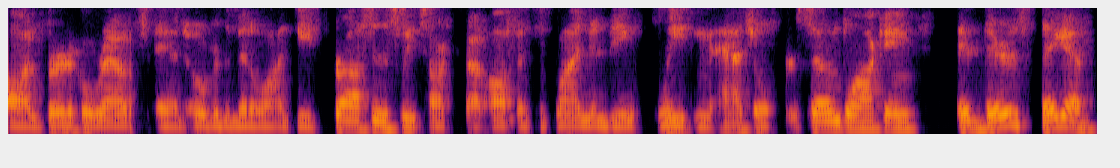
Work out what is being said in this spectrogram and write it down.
on vertical routes and over the middle on deep crosses. We talked about offensive linemen being fleet and agile for zone blocking. It, there's they have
